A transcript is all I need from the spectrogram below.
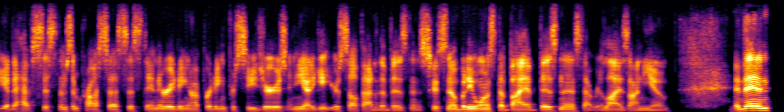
you got to have systems and processes, standard rating, operating procedures, and you got to get yourself out of the business because nobody wants to buy a business that relies on you. Mm-hmm. And then,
